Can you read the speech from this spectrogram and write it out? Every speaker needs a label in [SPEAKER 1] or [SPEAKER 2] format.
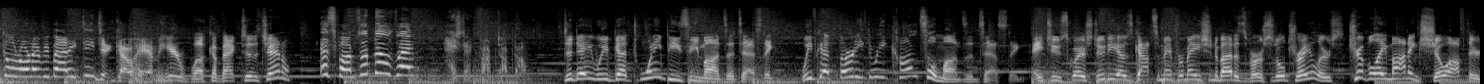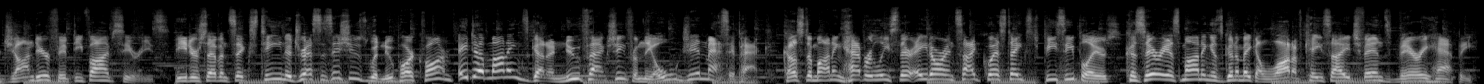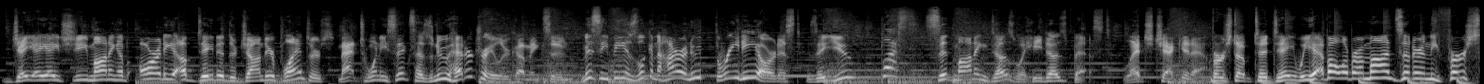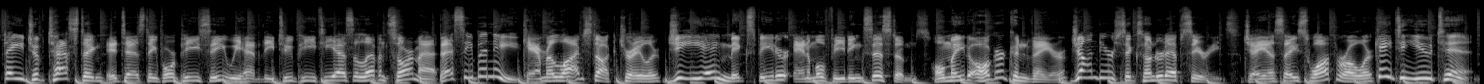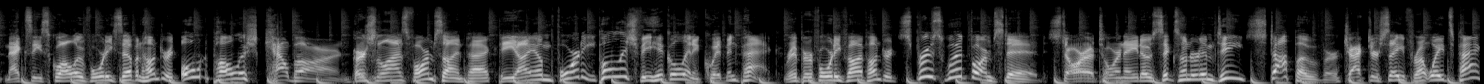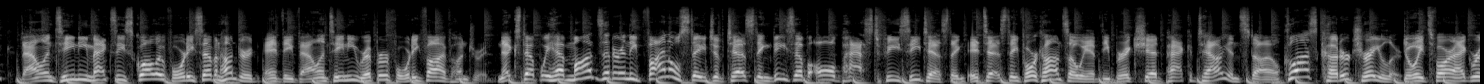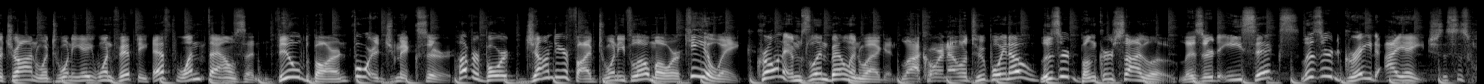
[SPEAKER 1] What's going on, everybody? DJ GoHam here. Welcome back to the channel.
[SPEAKER 2] It's Farm Sim News, baby.
[SPEAKER 1] Hashtag Farm Sim News. Today we've got 20 PC mods in testing. We've got 33 console mods in testing. 82 Square Studios got some information about his versatile trailers. AAA Modding show off their John Deere 55 series. Peter716 addresses issues with Newpark Farm. ADub Modding's got a new fact sheet from the old Gen Massey Pack. Custom Modding have released their 8R and side quest tanks to PC players. Casearias Modding is going to make a lot of Case IH fans very happy. JHHG Modding have already updated their John Deere planters. Matt26 has a new header trailer coming soon. Missy B is looking to hire a new 3D artist. You? Plus, SiiD Modding does what he does best. Let's check it out. First up today, we have all of our mods that are in the first stage of testing. In testing for PC, we have the 2PTS11 Sarmat, Bessie Beneath, Camera Livestock Trailer, GEA Mix Feeder Animal Feeding Systems, Homemade Auger Conveyor, John Deere 600F Series, JSA Swath Roller, KTU 10, Maxi Squallow 4700, Old Polish Cow Barn, Personalized Farm Sign Pack, PIM 40, Polish Vehicle and Equipment Pack, Ripper 4500, Spruce Wood Farmstead, Star Tornado 600 MT, Stopover, Tractor Safe Front Weights Pack, Valentini Maxi Squallow 4700, and the Valentini Ripper 4500. Next up, we have mods that are in the final stage of testing. These have all passed PC testing. In testing for console, we have the Brick Shed Pack Italian style, Kloss Cutter Trailer, Deutz-Fahr Agrotron 128 150, F1000, Field Barn, Forage Mixer, Hoverboard, John Deere 520 Flow Mower, Kia Wake, Kron Emslin Bellenwagen, La Cornella 2.0, Lizard Bunker Silo, Lizard E6, Lizard Grade IH. This is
